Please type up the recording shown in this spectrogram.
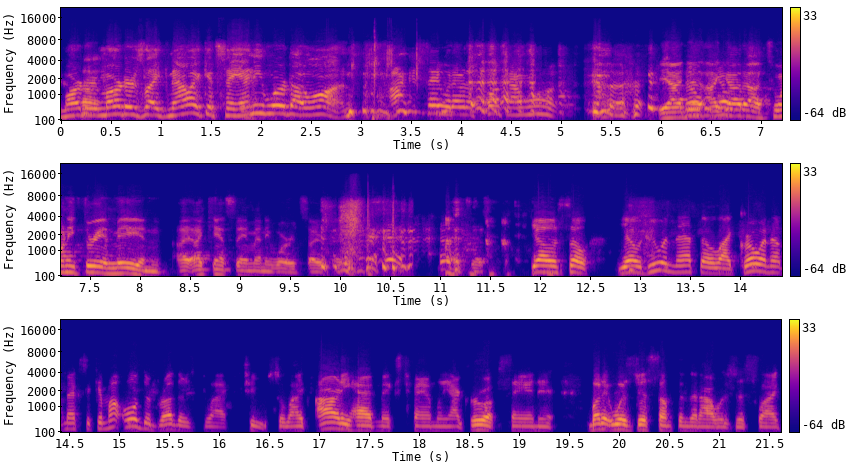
Martyr, uh, Martyr's like now I could say any word I want. I can say whatever the fuck I want. yeah, I did. I got uh, 23 and me, and I, I can't say many words. I, yo, so yo, doing that though, like growing up Mexican, my older brother's black too. So like I already had mixed family. I grew up saying it, but it was just something that I was just like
